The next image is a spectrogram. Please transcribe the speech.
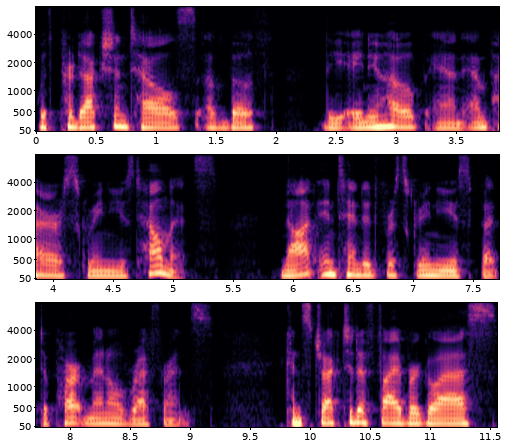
with production tells of both the A New Hope and Empire screen used helmets, not intended for screen use but departmental reference. Constructed of fiberglass,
